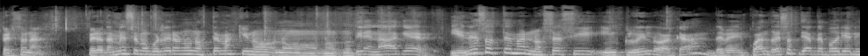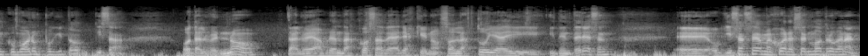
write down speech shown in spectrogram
personal. Pero también se me ocurrieron unos temas que no, no, tienen nada que ver. Y en esos temas no sé si incluirlos acá de vez en cuando. Esos ya te podrían incomodar un poquito, quizá. O tal vez no. Tal vez aprendas cosas de áreas que no son las tuyas y, te interesen. Eh, o quizás sea mejor hacerme otro canal.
